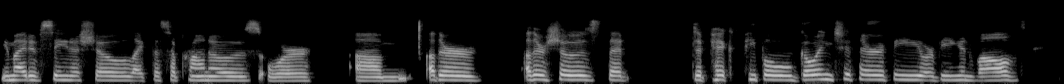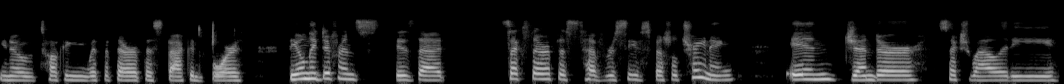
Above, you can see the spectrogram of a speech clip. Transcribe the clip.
you might have seen a show like The Sopranos or um, other other shows that depict people going to therapy or being involved. You know, talking with the therapist back and forth. The only difference is that sex therapists have received special training in gender, sexuality,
